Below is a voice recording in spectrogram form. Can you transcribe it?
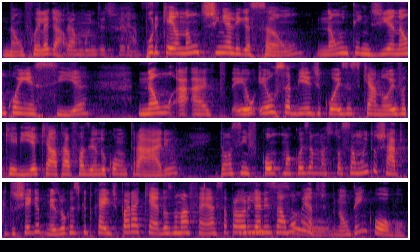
não foi legal. Dá muita diferença. Porque eu não tinha ligação, não entendia, não conhecia. Não, a- a- eu, eu sabia de coisas que a noiva queria, que ela estava fazendo o contrário. Então, assim, ficou uma coisa, uma situação muito chata. Porque tu chega, mesma coisa que tu cair de paraquedas numa festa para organizar o Isso. momento. Tipo, não tem como.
